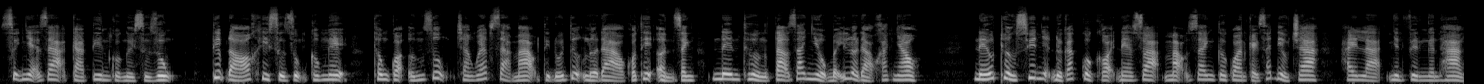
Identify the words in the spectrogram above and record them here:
sự nhẹ dạ cả tin của người sử dụng. Tiếp đó, khi sử dụng công nghệ, thông qua ứng dụng trang web giả mạo thì đối tượng lừa đảo có thể ẩn danh nên thường tạo ra nhiều bẫy lừa đảo khác nhau. Nếu thường xuyên nhận được các cuộc gọi đe dọa mạo danh cơ quan cảnh sát điều tra hay là nhân viên ngân hàng,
